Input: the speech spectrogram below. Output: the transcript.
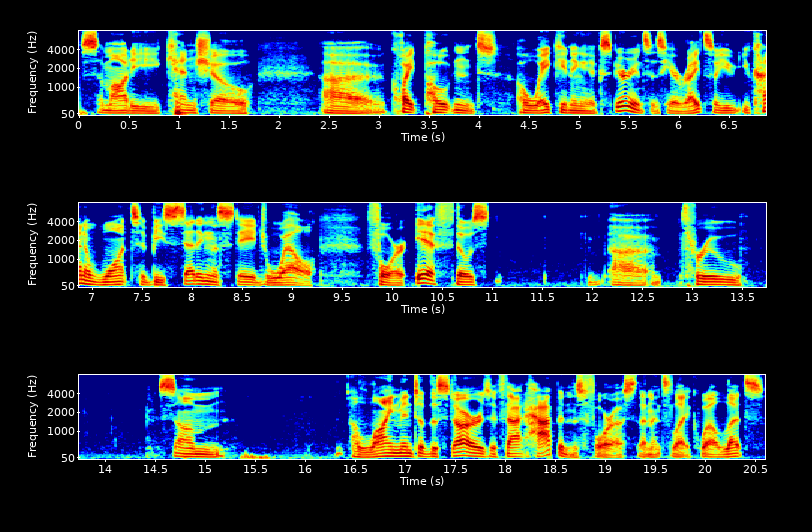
samadhi, kensho, uh, quite potent awakening experiences here, right? So you, you kind of want to be setting the stage well for if those uh, through some alignment of the stars, if that happens for us, then it's like, well, let's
